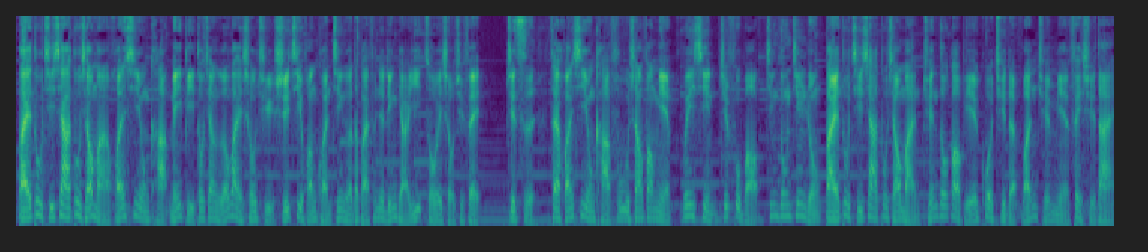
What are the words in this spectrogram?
百度旗下度小满还信用卡每笔都将额外收取实际还款金额的百分之零点一作为手续费。至此，在还信用卡服务商方面，微信、支付宝、京东金融、百度旗下度小满全都告别过去的完全免费时代。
